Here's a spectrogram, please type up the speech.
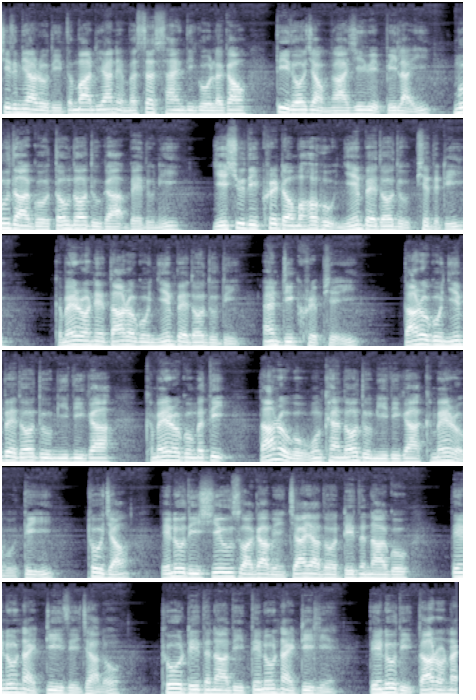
ရှိသမျှတို့သည်တမန်တရားနှင့်မဆက်ဆိုင်သည်ကို၎င်းသိသောကြောင့်ငါရေး၍ပေးလိုက်၏မူသာကိုတုံးသောသူကဘယ်သူနည်း ယေရှုသည်ခရစ်တော်မဟုတ်ဟုညင်းပယ်သောသူဖြစ်သည်ခမဲတော်နှင့်သားတော်ကိုညင်းပယ်သောသူသည်အန်တီခရစ်ဖြစ်၏သားတော်ကိုညင်းပယ်သောသူမည်သည်ကခမဲတော်ကိုမသိသားတော်ကိုဝန်ခံသောသူမည်သည်ကခမဲတော်ကိုသိ၏ထို့ကြောင့်သင်တို့သည်ရှေးဥစွာကပင်ကြားရသောဒေသနာကိုသင်တို့၌တည်စေကြလော့ထိုဒေသနာသည်သင်တို့၌တည်လျင်သင်တို့သည်သားတော်၌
